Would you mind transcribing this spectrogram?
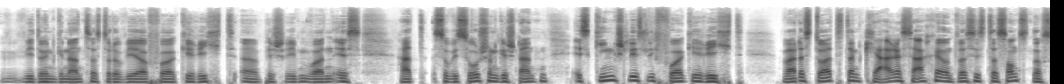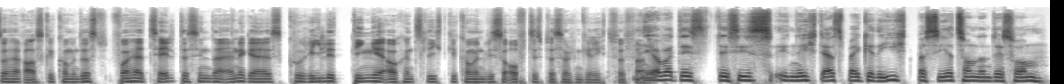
wie- du ihn genannt hast oder wie er vor Gericht äh, beschrieben worden ist, hat sowieso schon gestanden. Es ging schließlich vor Gericht. War das dort dann klare Sache und was ist da sonst noch so herausgekommen? Du hast vorher erzählt, da sind da einige skurrile Dinge auch ans Licht gekommen, wie so oft ist bei solchen Gerichtsverfahren. Ja, aber das, das ist nicht erst bei Gericht passiert, sondern das haben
